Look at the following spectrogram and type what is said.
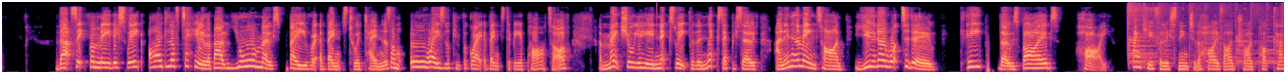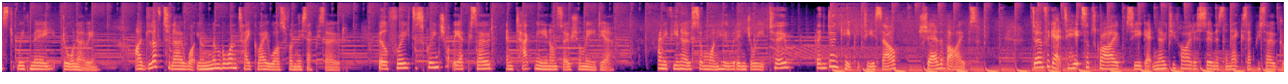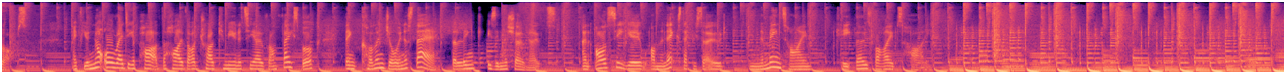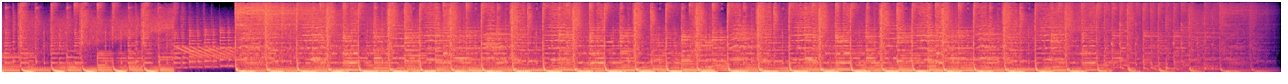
That's it from me this week. I'd love to hear about your most favourite events to attend, as I'm always looking for great events to be a part of. And make sure you're here next week for the next episode. And in the meantime, you know what to do. Keep those vibes high. Thank you for listening to the High Vibe Tribe podcast with me, Dawn Owen. I'd love to know what your number one takeaway was from this episode. Feel free to screenshot the episode and tag me in on social media. And if you know someone who would enjoy it too, then don't keep it to yourself, share the vibes. Don't forget to hit subscribe so you get notified as soon as the next episode drops. If you're not already a part of the High Vibe Tribe community over on Facebook, then come and join us there. The link is in the show notes. And I'll see you on the next episode. In the meantime, keep those vibes high.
